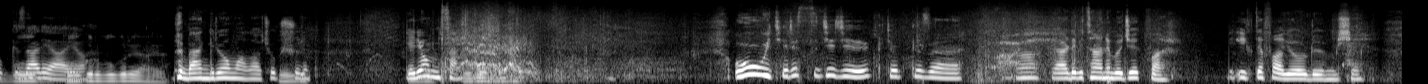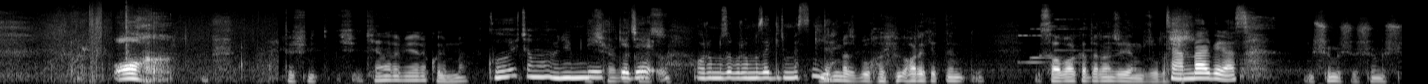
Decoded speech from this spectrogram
Çok güzel yağıyor. Bulgur bulgur yağıyor. Ben giriyorum vallahi çok üşüdüm. Geliyor musun sen? Oo içerisi sıcacık. Çok güzel. Ha, yerde bir tane böcek var. İlk defa gördüğüm bir şey. Oh! Dur şunu şu kenara bir yere koyayım ben. Koy tamam önemli değil. İçeride Gece kalsın. orumuza burumuza girmesin de. Girmez bu hareketin sabaha kadar anca yanımıza ulaşır. Tembel biraz. Üşümüş üşümüş.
